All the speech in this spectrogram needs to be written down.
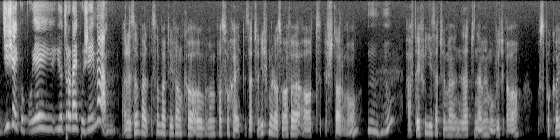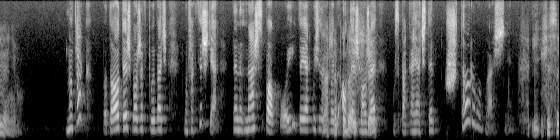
Dzisiaj kupuję i jutro najpóźniej mam. Ale zobacz, zobacz Iwanko, posłuchaj, zaczęliśmy rozmowę od sztormu, Mhm. a w tej chwili zaczynamy, zaczynamy mówić o uspokojeniu. No tak, bo to też może wpływać, no faktycznie, ten nasz spokój, to jak my się Nasze zachowujemy, on też może uspokajać ten sztorm właśnie. I co,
